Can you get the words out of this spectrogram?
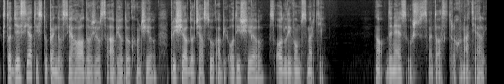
kto desiatý stupeň dosiahol a dožil sa, aby ho dokončil, prišiel do času, aby odišiel s odlivom smrti. No dnes už sme to asi trochu natiahli.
